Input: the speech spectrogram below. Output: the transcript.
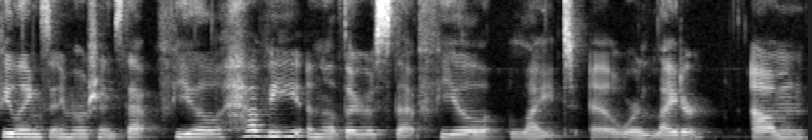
feelings and emotions that feel heavy and others that feel light uh, or lighter. Um,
